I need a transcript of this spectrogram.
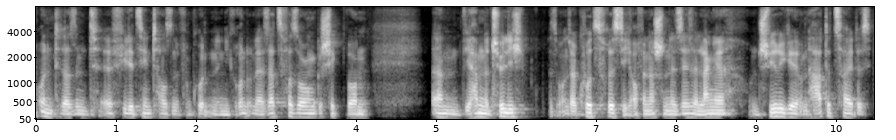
Und da sind äh, viele Zehntausende von Kunden in die Grund- und Ersatzversorgung geschickt worden. Ähm, wir haben natürlich, also unser kurzfristig, auch wenn das schon eine sehr, sehr lange und schwierige und harte Zeit ist,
